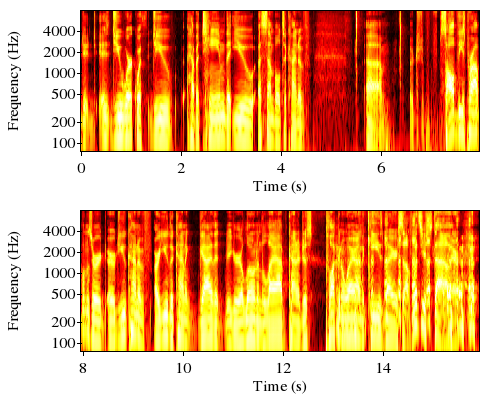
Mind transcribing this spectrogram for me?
do, do, you work with? Do you have a team that you assemble to kind of um, solve these problems, or or do you kind of are you the kind of guy that you're alone in the lab, kind of just plucking away on the keys by yourself? What's your style there?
